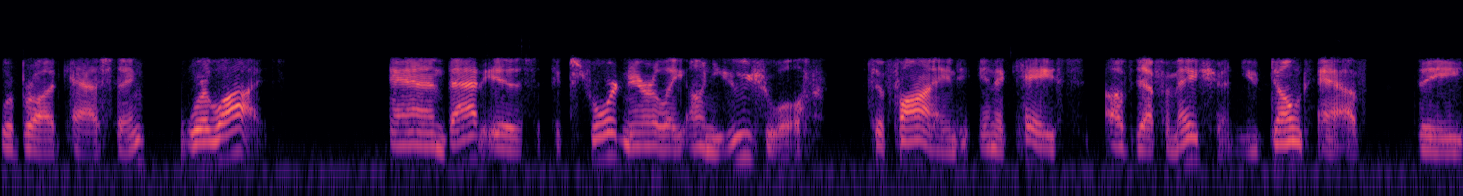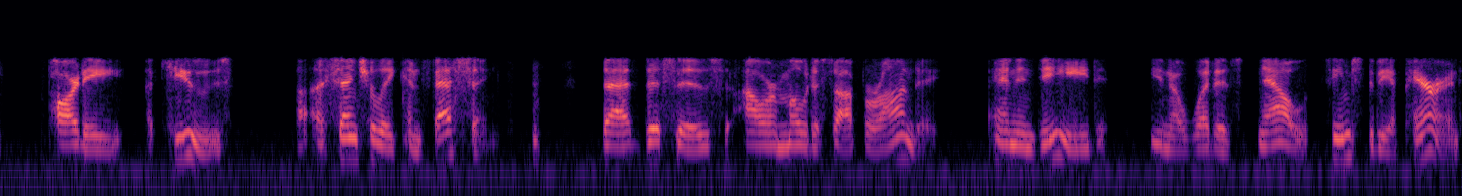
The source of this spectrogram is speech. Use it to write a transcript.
were broadcasting were lies. And that is extraordinarily unusual to find in a case of defamation. You don't have the party accused essentially confessing that this is our modus operandi. And indeed, you know, what is now seems to be apparent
